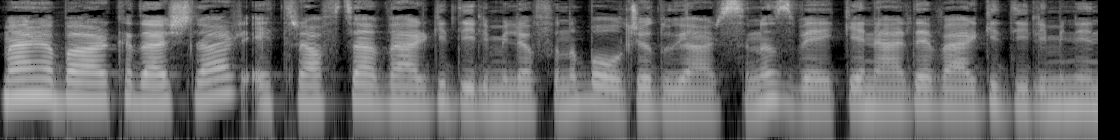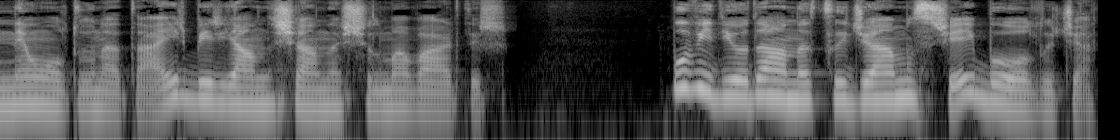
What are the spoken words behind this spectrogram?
Merhaba arkadaşlar, etrafta vergi dilimi lafını bolca duyarsınız ve genelde vergi diliminin ne olduğuna dair bir yanlış anlaşılma vardır. Bu videoda anlatacağımız şey bu olacak.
